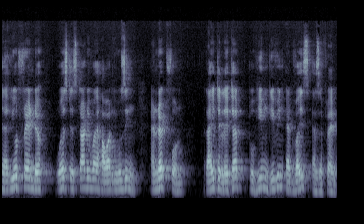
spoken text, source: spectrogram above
uh, your friend uh, waste study by hour using Android phone. Write a letter to him giving advice as a friend.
